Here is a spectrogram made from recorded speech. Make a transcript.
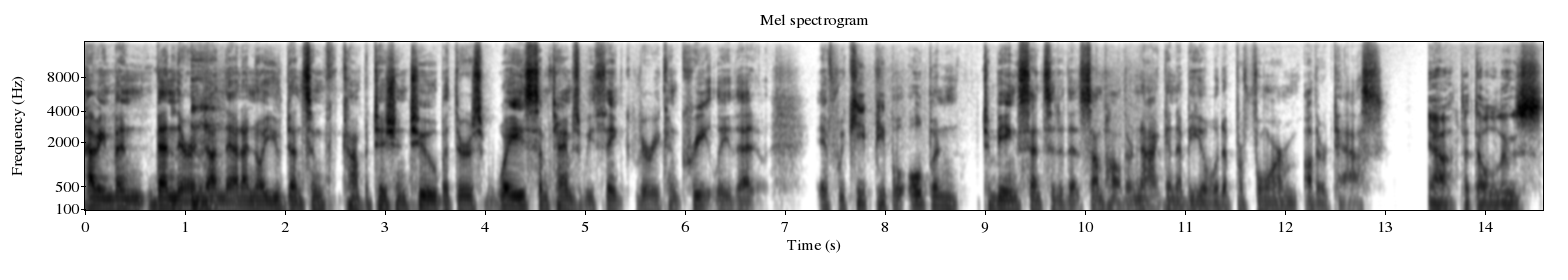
having been been there and done that i know you've done some competition too but there's ways sometimes we think very concretely that if we keep people open to being sensitive that somehow they're not going to be able to perform other tasks yeah that they'll lose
